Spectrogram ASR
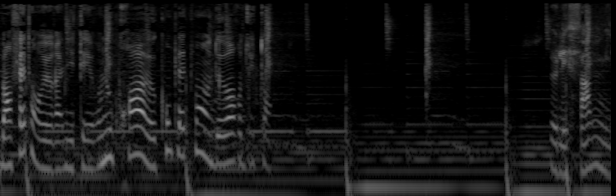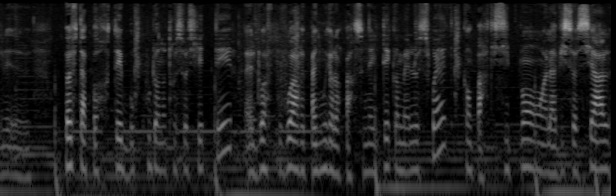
ben, en fait, en ruralité, on nous croit euh, complètement en dehors du temps. Les femmes ils, peuvent apporter beaucoup dans notre société. Elles doivent pouvoir épanouir leur personnalité comme elles le souhaitent, qu'en participant à la vie sociale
